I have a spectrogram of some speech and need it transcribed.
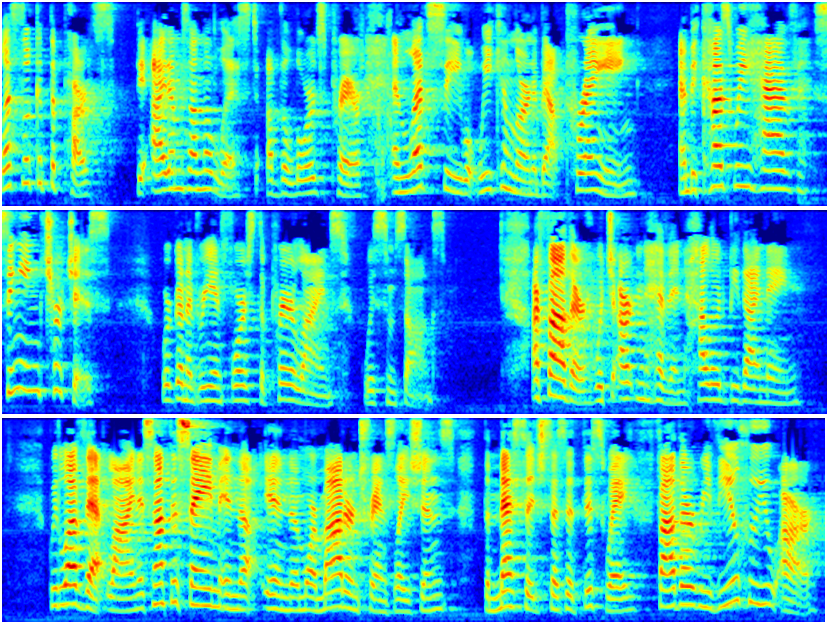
Let's look at the parts, the items on the list of the Lord's Prayer, and let's see what we can learn about praying. And because we have singing churches, we're going to reinforce the prayer lines with some songs. Our Father, which art in heaven, hallowed be thy name. We love that line. It's not the same in the in the more modern translations. The message says it this way, Father, reveal who you are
